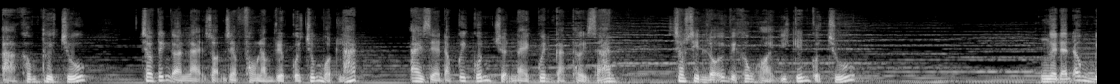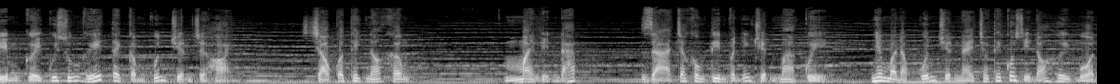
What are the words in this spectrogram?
À không thưa chú. Cháu tính ở lại dọn dẹp phòng làm việc của chúng một lát. Ai dè đọc cái cuốn chuyện này quên cả thời gian. Cháu xin lỗi vì không hỏi ý kiến của chú. Người đàn ông mỉm cười cúi xuống ghế tay cầm cuốn chuyện rồi hỏi. Cháu có thích nó không? Mai liền đáp. Dạ cháu không tin vào những chuyện ma quỷ nhưng mà đọc cuốn chuyện này cho thấy có gì đó hơi buồn.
